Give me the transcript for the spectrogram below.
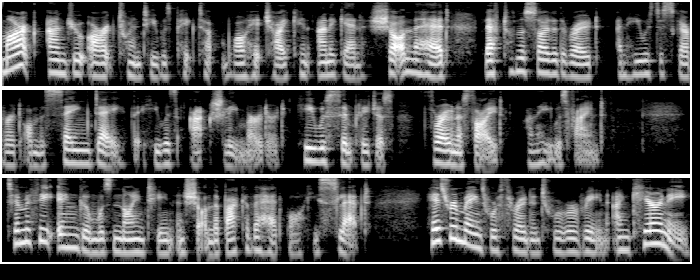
Mark Andrew Oric 20 was picked up while hitchhiking and again shot on the head, left on the side of the road, and he was discovered on the same day that he was actually murdered. He was simply just thrown aside and he was found. Timothy Ingham was 19 and shot in the back of the head while he slept. His remains were thrown into a ravine, and Kearney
